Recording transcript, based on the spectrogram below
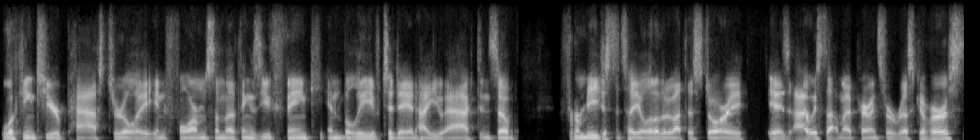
looking to your past to really inform some of the things you think and believe today and how you act. And so, for me, just to tell you a little bit about this story, is I always thought my parents were risk averse,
